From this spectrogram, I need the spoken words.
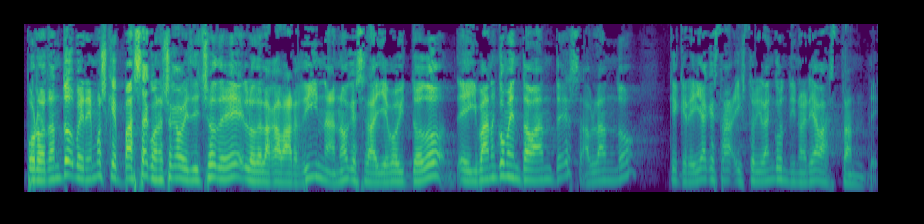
Por lo tanto, veremos qué pasa con eso que habéis dicho de lo de la gabardina, ¿no? Que se la llevó y todo. Eh, Iván comentaba antes, hablando, que creía que esta storyline continuaría bastante.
